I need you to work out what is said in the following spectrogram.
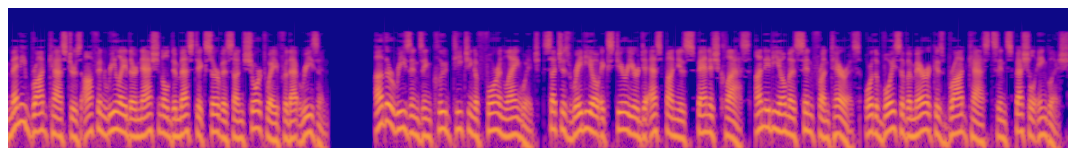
Many broadcasters often relay their national domestic service on shortwave for that reason. Other reasons include teaching a foreign language, such as Radio Exterior de España's Spanish class, Un idioma sin fronteras, or the Voice of America's broadcasts in special English.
